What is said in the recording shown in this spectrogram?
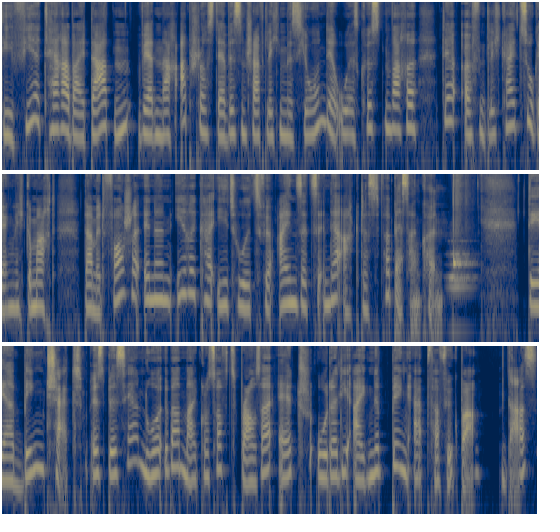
Die 4 Terabyte Daten werden nach Abschluss der wissenschaftlichen Mission der US-Küstenwache der Öffentlichkeit zugänglich gemacht, damit ForscherInnen ihre KI-Tools für Einsätze in der Arktis verbessern können. Der Bing Chat ist bisher nur über Microsofts Browser Edge oder die eigene Bing-App verfügbar. Das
